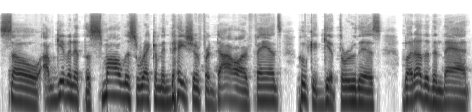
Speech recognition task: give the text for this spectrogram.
So I'm giving it the smallest recommendation for diehard fans who could get through this. But other than that,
